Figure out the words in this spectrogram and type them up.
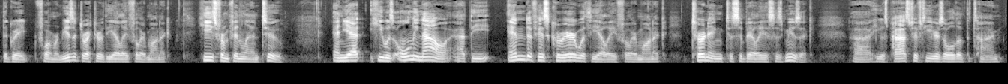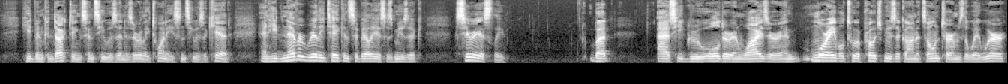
the great former music director of the LA Philharmonic. He's from Finland too, and yet he was only now at the end of his career with the LA Philharmonic turning to Sibelius's music. Uh, he was past 50 years old at the time. He'd been conducting since he was in his early 20s, since he was a kid, and he'd never really taken Sibelius's music seriously. But as he grew older and wiser and more able to approach music on its own terms, the way we're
